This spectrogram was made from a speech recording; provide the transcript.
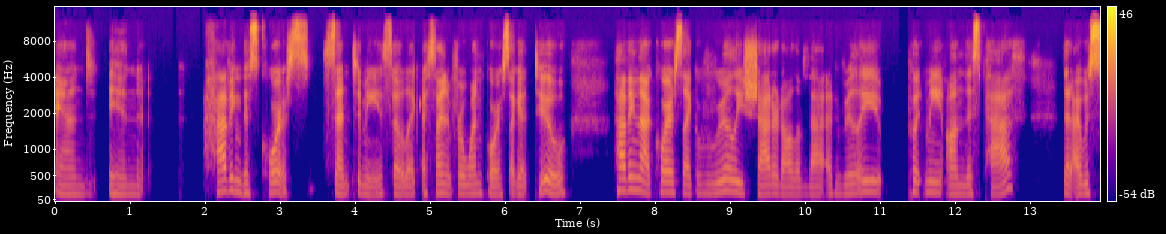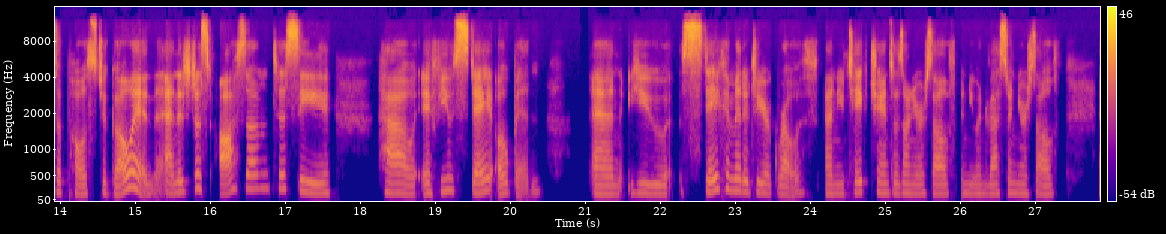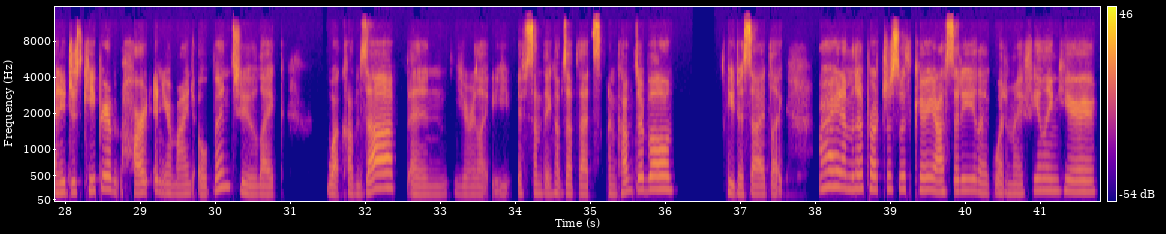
and in having this course sent to me. So, like, I sign up for one course, I get two. Having that course, like, really shattered all of that and really put me on this path that I was supposed to go in. And it's just awesome to see how, if you stay open and you stay committed to your growth and you take chances on yourself and you invest in yourself and you just keep your heart and your mind open to like what comes up and you're like if something comes up that's uncomfortable you decide like all right i'm going to approach this with curiosity like what am i feeling here?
